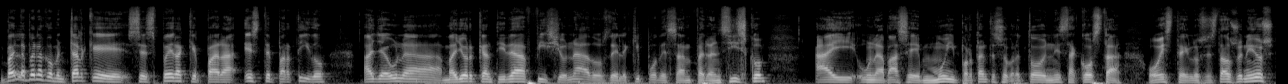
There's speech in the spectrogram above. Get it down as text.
Vale la pena comentar que se espera que para este partido haya una mayor cantidad de aficionados del equipo de San Francisco. Hay una base muy importante, sobre todo en esa costa oeste de los Estados Unidos,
